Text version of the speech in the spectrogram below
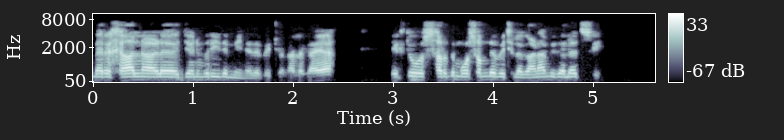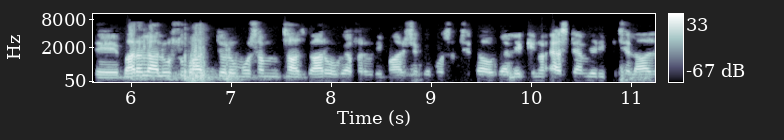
ਮੇਰੇ ਖਿਆਲ ਨਾਲ ਜਨਵਰੀ ਦੇ ਮਹੀਨੇ ਦੇ ਵਿੱਚ ਉਹਨਾਂ ਲਗਾਇਆ। ਇੱਕ ਤੋਂ ਸਰਦ ਮੌਸਮ ਦੇ ਵਿੱਚ ਲਗਾਉਣਾ ਵੀ ਗਲਤ ਸੀ। ਤੇ ਬਹਰਹਾਲ ਉਸ ਤੋਂ ਬਾਅਦ ਚਲੋ ਮੌਸਮ ਸਾਜ਼ਗਾਰ ਹੋ ਗਿਆ, ਫਰਵਰੀ, ਮਾਰਚ ਅੱਗੇ ਮੌਸਮ ਸਿੱਧਾ ਹੋ ਗਿਆ, ਲੇਕਿਨ ਇਸ ਟਾਈਮ ਜਿਹੜੀ ਪਿਛੇ ਲਾਜ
